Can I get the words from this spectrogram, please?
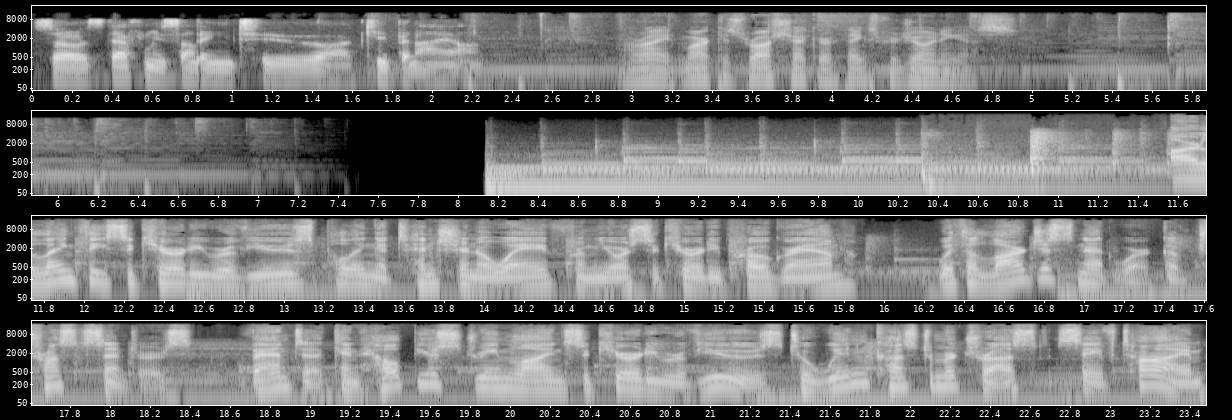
So it's definitely something to uh, keep an eye on. All right, Markus Rauschecker, thanks for joining us. Are lengthy security reviews pulling attention away from your security program? With the largest network of trust centers, Vanta can help you streamline security reviews to win customer trust, save time,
